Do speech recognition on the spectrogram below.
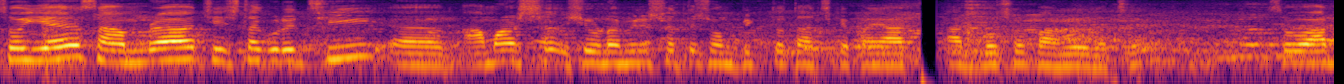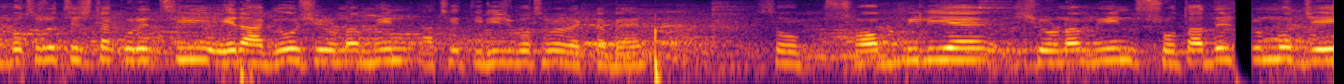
সো ইয়েস আমরা চেষ্টা করেছি আমার শিরোনামীর সাথে সম্পৃক্ততা আজকে প্রায় আট আট বছর পার হয়ে গেছে সো আট বছরের চেষ্টা করেছি, এর আগেও শিরোনামহীন, আজকে তিরিশ বছরের একটা ব্যান্ড সো সব মিলিয়ে শিরোনামহীন শ্রোতাদের জন্য যে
